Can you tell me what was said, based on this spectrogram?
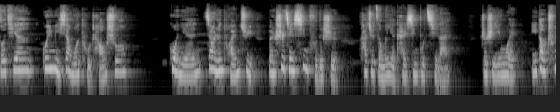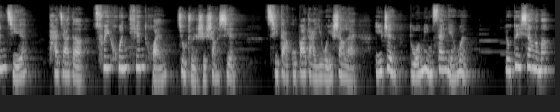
昨天闺蜜向我吐槽说，过年家人团聚本是件幸福的事，她却怎么也开心不起来。这是因为一到春节，她家的催婚天团就准时上线，七大姑八大姨围上来，一阵夺命三连问：有对象了吗？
